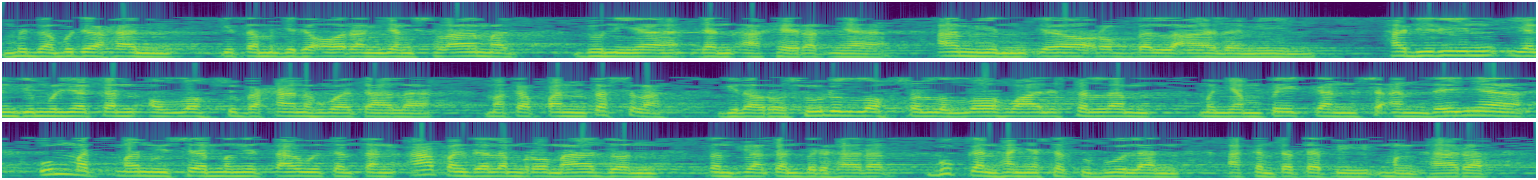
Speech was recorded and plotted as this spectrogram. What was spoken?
Mudah-mudahan kita menjadi orang yang selamat dunia dan akhiratnya. Amin ya rabbal alamin. Hadirin yang dimuliakan Allah Subhanahu wa taala, maka pantaslah bila Rasulullah sallallahu alaihi wasallam menyampaikan seandainya umat manusia mengetahui tentang apa dalam Ramadan, tentu akan berharap bukan hanya satu bulan, akan tetapi mengharap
